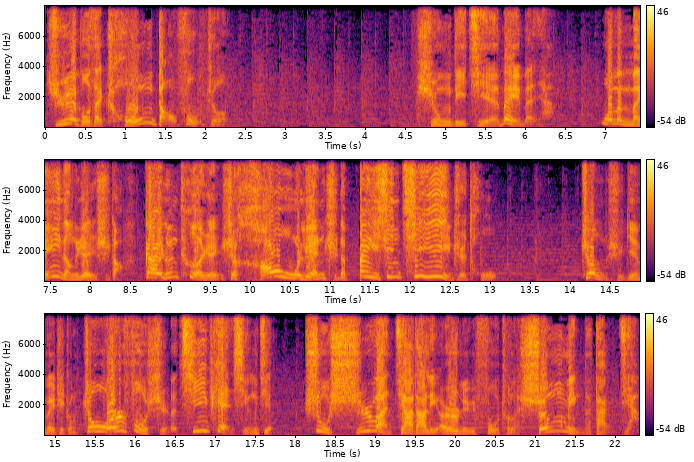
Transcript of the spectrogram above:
绝不再重蹈覆辙。兄弟姐妹们呀，我们没能认识到盖伦特人是毫无廉耻的背信弃义之徒。正是因为这种周而复始的欺骗行径，数十万加达里儿女付出了生命的代价。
